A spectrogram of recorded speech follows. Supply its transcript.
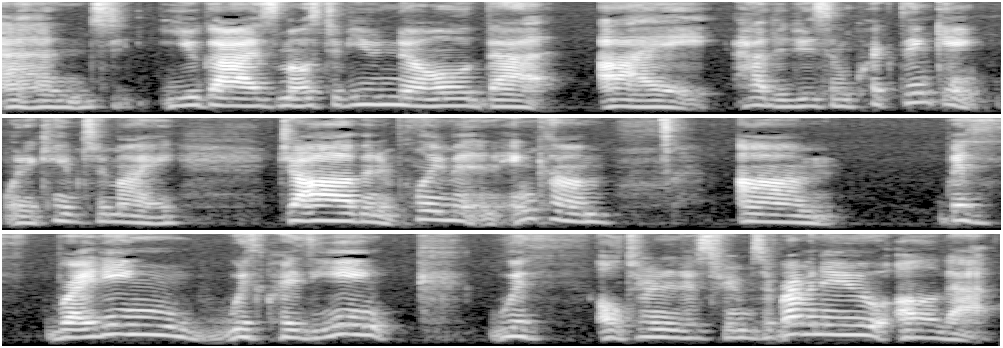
And you guys, most of you know that I had to do some quick thinking when it came to my job and employment and income um, with writing, with Crazy Ink, with alternative streams of revenue, all of that.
